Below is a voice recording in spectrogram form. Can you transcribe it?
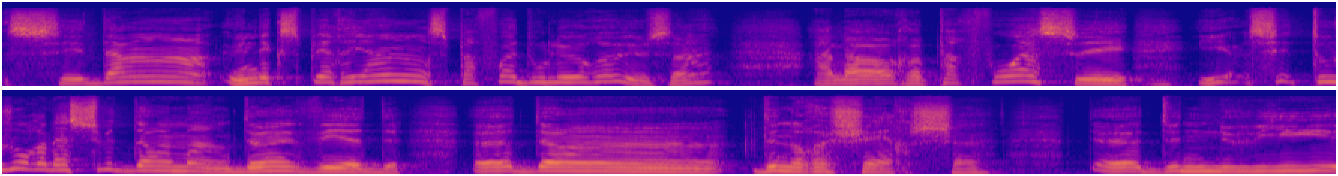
c'est dans une expérience parfois douloureuse. Hein? Alors, parfois, c'est, c'est toujours à la suite d'un manque, d'un vide, euh, d'un, d'une recherche, euh, d'une nuit,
